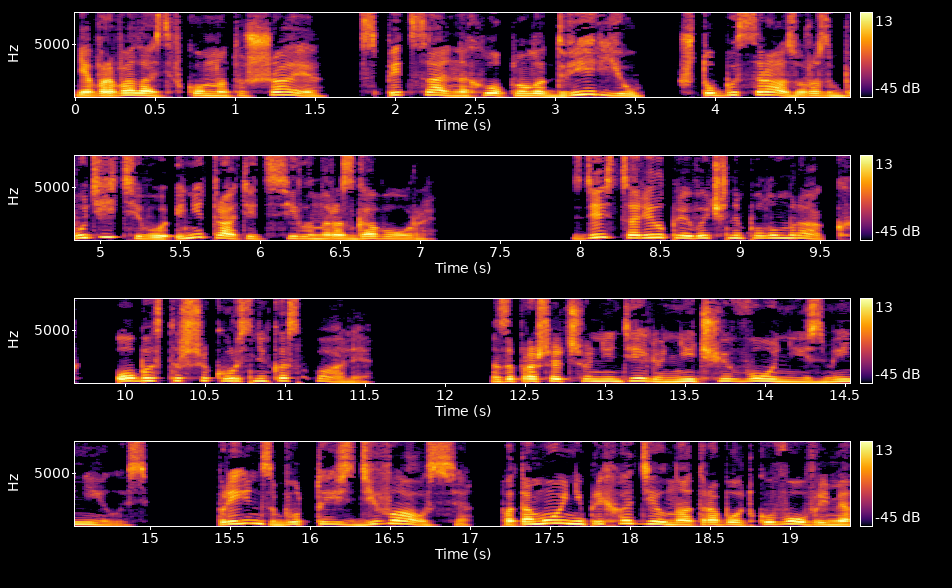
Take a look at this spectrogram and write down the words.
Я ворвалась в комнату Шая, специально хлопнула дверью, чтобы сразу разбудить его и не тратить силы на разговоры. Здесь царил привычный полумрак, оба старшекурсника спали. За прошедшую неделю ничего не изменилось. Принц будто издевался, потому и не приходил на отработку вовремя,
